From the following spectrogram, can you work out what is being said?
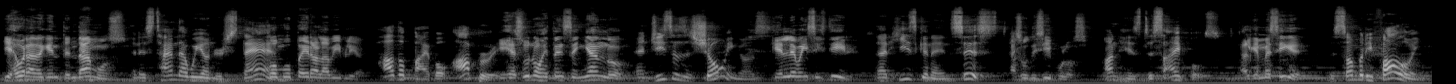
Y es hora de que entendamos And it's time that we understand cómo opera la Biblia. how the Bible Y operates. Jesús nos está enseñando And Jesus is showing us que Él le va a insistir that He's going to insist a sus discípulos. on His disciples. ¿Alguien me sigue? Is somebody following?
